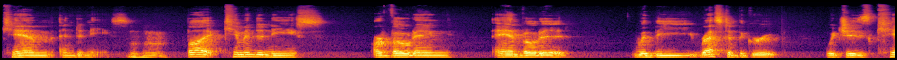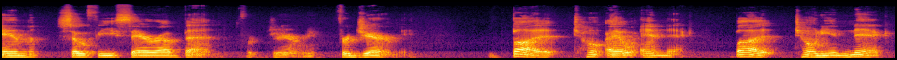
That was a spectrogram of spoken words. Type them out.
Kim, and Denise. Mm-hmm. But Kim and Denise are voting and voted with the rest of the group, which is Kim, Sophie, Sarah, Ben For Jeremy. for Jeremy. But to- oh, and Nick. But Tony and Nick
